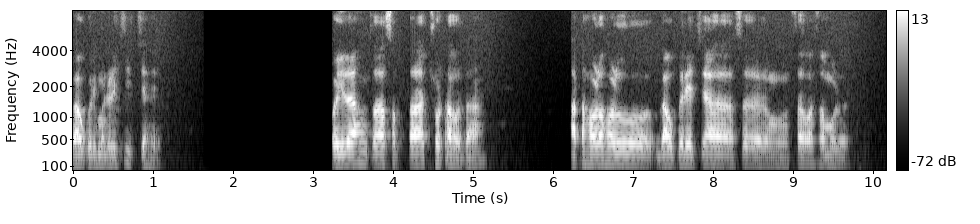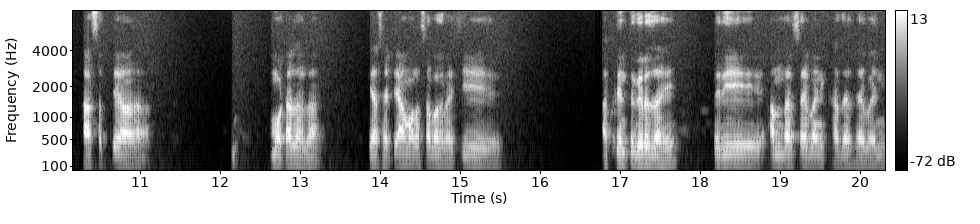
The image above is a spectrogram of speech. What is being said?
गावकरी मंडळीची इच्छा आहे. पहिला आमचा सप्ताह छोटा होता. आता हळूहळू गावकऱ्याच्या सहवासामुळं हा सप्ताह मोठा झाला. त्यासाठी आम्हाला सभागृहाची अत्यंत गरज आहे. तरी आमदार साहेबांनी खासदार साहेबांनी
